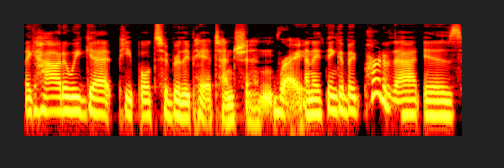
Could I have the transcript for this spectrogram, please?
Like, how do we get people to really pay attention? Right. And I think a big part of that is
